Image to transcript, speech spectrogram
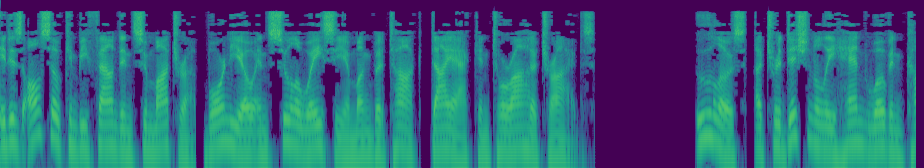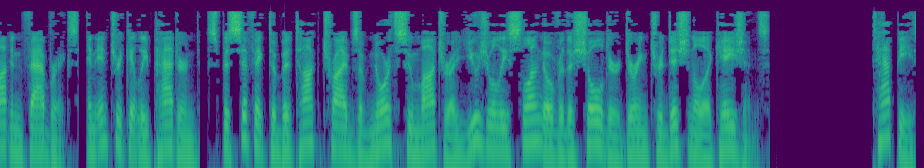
It is also can be found in Sumatra, Borneo and Sulawesi among Batak, Dayak and Toraja tribes. Ulos, a traditionally hand-woven cotton fabrics, and intricately patterned, specific to Batak tribes of North Sumatra usually slung over the shoulder during traditional occasions. Tapis,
